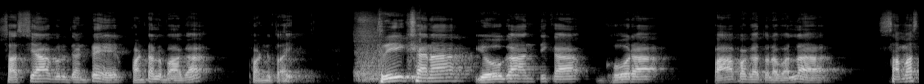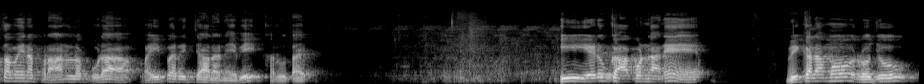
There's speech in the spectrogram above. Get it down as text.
సస్యాభివృద్ధి అంటే పంటలు బాగా పండుతాయి. త్రీక్షణ యోగాంతిక ఘోర పాపగతుల వల్ల సమస్తమైన ప్రాణులకు కూడా వైపరీత్యాలు అనేవి కలుగుతాయి. ఈ ఏడు కాకుండానే వికలము రుజు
